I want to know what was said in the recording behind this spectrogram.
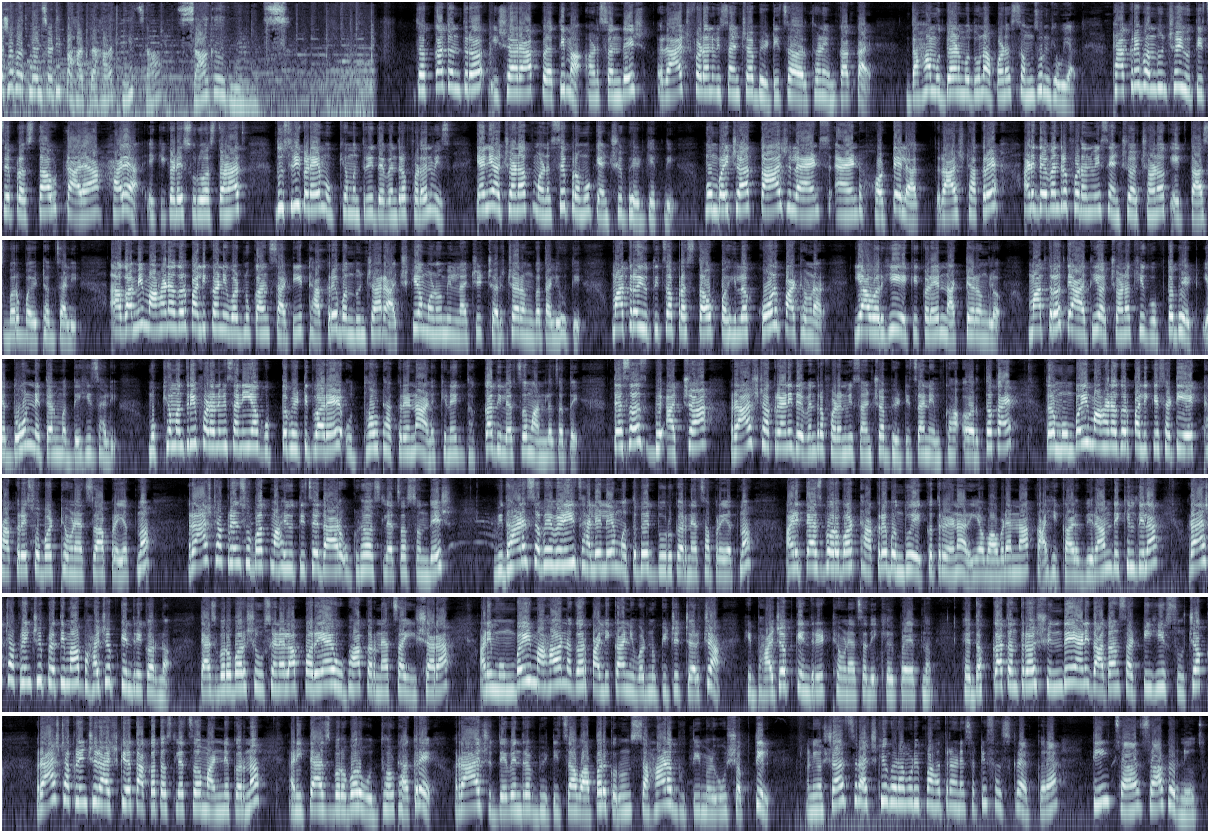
ताज्या बातम्यांसाठी पाहत राहा तीचा सागर न्यूज. धक्कातंत्र इशारा प्रतिमा आणि संदेश राज फडणवीसांच्या भेटीचा अर्थ नेमका काय? दहा मुद्द्यांमधून आपण समजून घेऊयात. ठाकरे बंधूंच्या युतीचे प्रस्ताव टाळ्या हाळ्या एकीकडे सुरू असतानाच दुसरीकडे मुख्यमंत्री देवेंद्र फडणवीस यांनी अचानक मनसे प्रमुख यांची भेट घेतली. मुंबईच्या ताज लँड्स अँड हॉटेलात राज ठाकरे आणि देवेंद्र फडणवीस यांची अचानक एक तासभर बैठक झाली. आगामी महानगरपालिका निवडणुकांसाठी ठाकरे बंधूंच्या राजकीय मनोमिलनाची चर्चा रंगत आली होती. मात्र युतीचा प्रस्ताव पहिलं कोण पाठवणार यावरही एकीकडे नाट्य रंगलं. मात्र त्याआधी अचानक ही गुप्त भेट या दोन नेत्यांमध्येही झाली. मुख्यमंत्री फडणवीसांनी या गुप्त भेटीद्वारे उद्धव ठाकरेंना आणखीन एक धक्का दिल्याचं मानलं जाते तसंच आजच्या राज ठाकरे आणि देवेंद्र फडणवीसांच्या भेटीचा नेमका अर्थ काय? तर मुंबई महानगरपालिकेसाठी एक ठाकरे सोबत ठेवण्याचा प्रयत्न. राज ठाकरेंसोबत महायुतीचे दार उघडं असल्याचा संदेश. विधानसभेवेळी झालेले मतभेद दूर करण्याचा प्रयत्न. आणि त्याचबरोबर ठाकरे बंधू एकत्र येणार या वावड्यांना काही काळ विराम देखील दिला. राज ठाकरेंची प्रतिमा भाजप केंद्रीकरण. त्याचबरोबर शिवसेनेला पर्याय उभा करण्याचा इशारा. आणि मुंबई महानगरपालिका निवडणुकीची चर्चा ही भाजप केंद्रित ठेवण्याचा देखील प्रयत्न. हे धक्कातंत्र शिंदे आणि दादांसाठी ही सूचक. राज ठाकरेंची राजकीय ताकद असल्याचं मान्य करणं आणि त्याचबरोबर उद्धव ठाकरे राज देवेंद्र भेटीचा वापर करून सहानुभूती मिळवू शकतील. आणि अशाच राजकीय घडामोडी पाहत राहण्यासाठी सबस्क्राईब करा. तीचा जागर न्यूज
